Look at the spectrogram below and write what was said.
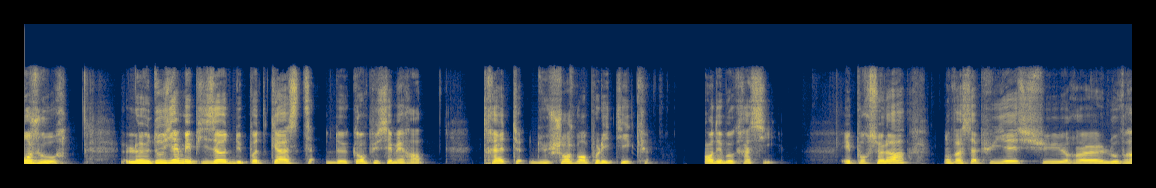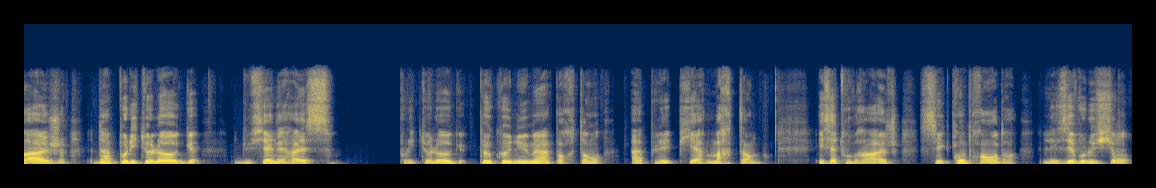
Bonjour. Le douzième épisode du podcast de Campus Emera traite du changement politique en démocratie. Et pour cela, on va s'appuyer sur euh, l'ouvrage d'un politologue du CNRS, politologue peu connu mais important, appelé Pierre Martin. Et cet ouvrage, c'est Comprendre les évolutions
